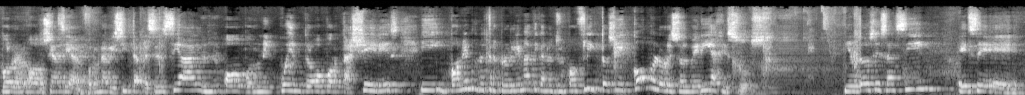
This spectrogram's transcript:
por, o sea, sea por una visita presencial o por un encuentro o por talleres y ponemos nuestras problemáticas, nuestros conflictos y cómo lo resolvería Jesús. Y entonces así ese,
